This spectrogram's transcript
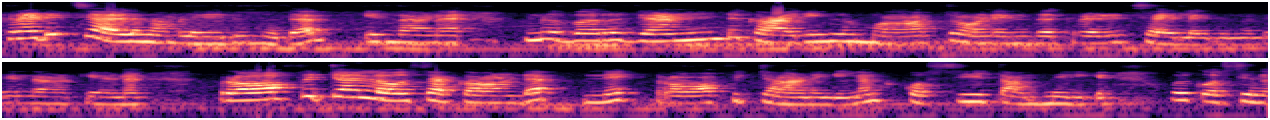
ക്രെഡിറ്റ് സൈഡിൽ നമ്മൾ എഴുതുന്നത് എന്താണ്? നമ്മൾ വെറും രണ്ട് കാര്യങ്ങൾ മാത്രമാണ് എന്ത് ക്രെഡിറ്റ് സൈഡിൽ എഴുതുന്നത്. എന്തൊക്കെയാണ്? Profit and loss account net profit ആണെങ്കിൽ നമുക്ക് ക്വസ്റ്റ്യൻ തന്നിരിക്കും. ഒരു question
